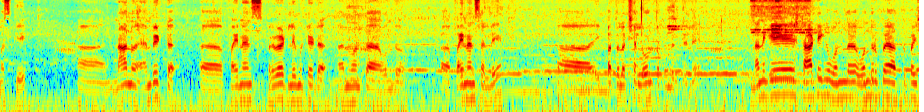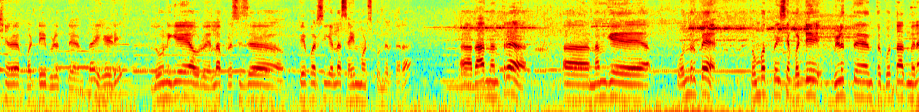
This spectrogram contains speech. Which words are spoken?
ಮಸ್ಕಿ. ನಾನು ಆಂಬಿಟ್ ಫೈನಾನ್ಸ್ ಪ್ರೈವೇಟ್ ಲಿಮಿಟೆಡ್ ಅನ್ನುವಂಥ ಒಂದು ಫೈನಾನ್ಸಲ್ಲಿ ಇಪ್ಪತ್ತು ಲಕ್ಷ ಲೋನ್ ತಗೊಂಡಿರ್ತೇನೆ. ನನಗೆ ಸ್ಟಾರ್ಟಿಂಗ್ ಒಂದು ಒಂದು ರೂಪಾಯಿ ಹತ್ತು ಪೈಸೆ ಬಡ್ಡಿ ಬೀಳುತ್ತೆ ಅಂತ ಹೇಳಿ ಲೋನಿಗೆ ಅವರು ಎಲ್ಲ ಪ್ರೊಸೀಜರ್ ಪೇಪರ್ಸಿಗೆಲ್ಲ ಸೈನ್ ಮಾಡಿಸ್ಕೊಂಡಿರ್ತಾರೆ. ಅದಾದ ನಂತರ ನಮಗೆ ಒಂದು ರೂಪಾಯಿ ತೊಂಬತ್ತು ಪೈಸೆ ಬಡ್ಡಿ ಬೀಳುತ್ತೆ ಅಂತ ಗೊತ್ತಾದ ಮೇಲೆ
